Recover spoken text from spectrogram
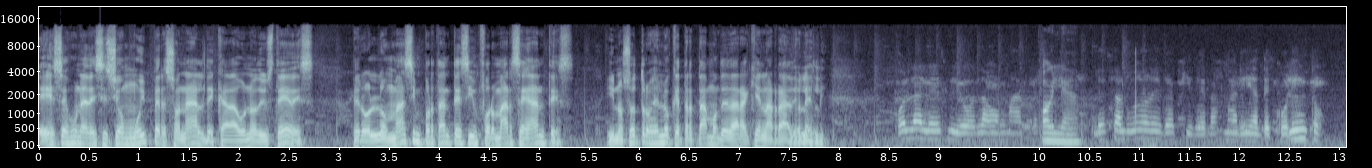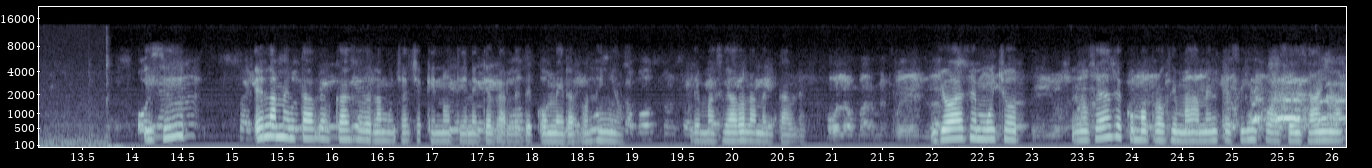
Esa es una decisión muy personal de cada uno de ustedes, pero lo más importante es informarse antes y nosotros es lo que tratamos de dar aquí en la radio, Leslie. Hola Leslie, hola Omar. Hola. Les saludo desde aquí de las Marías de Corinto. Y sí, es lamentable el caso de la muchacha que no tiene que darle de comer a los niños. Demasiado lamentable. Yo hace mucho, no sé, hace como aproximadamente 5 a 6 años,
